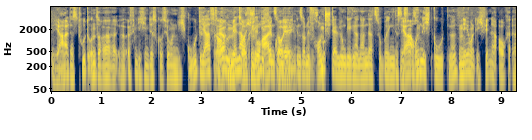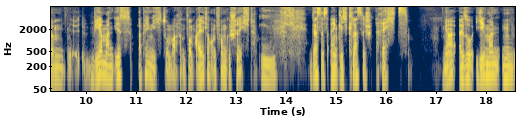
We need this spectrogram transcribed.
ja, das tut unserer äh, öffentlichen Diskussion nicht gut. Ja, Frauen und Männer auch ständig in so, eine, in so, eine, Frontstellung gegeneinander zu bringen, das ja, ist auch und, nicht gut. Ne? Nee, und ich finde auch, ähm, wer man ist, abhängig zu machen vom Alter und vom Geschlecht. Mhm. Das ist eigentlich klassisch rechts. Ja, also jemanden,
